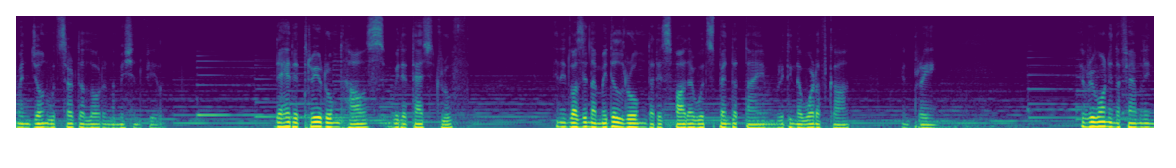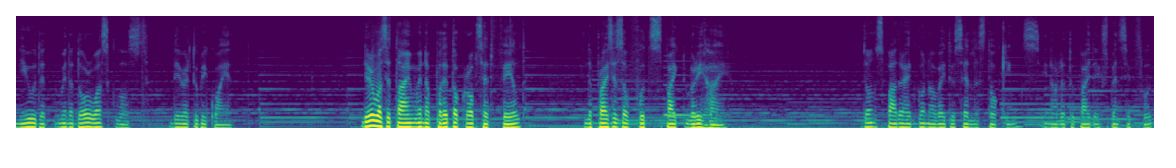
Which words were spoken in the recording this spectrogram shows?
when John would serve the Lord on the mission field. They had a three roomed house with a thatched roof, and it was in the middle room that his father would spend the time reading the Word of God and praying. Everyone in the family knew that when the door was closed, they were to be quiet. There was a time when the potato crops had failed and the prices of food spiked very high. John's father had gone away to sell the stockings in order to buy the expensive food,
